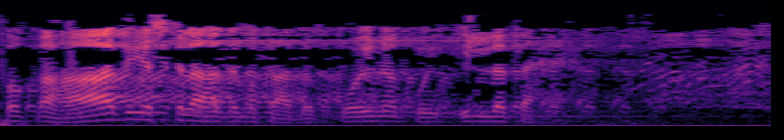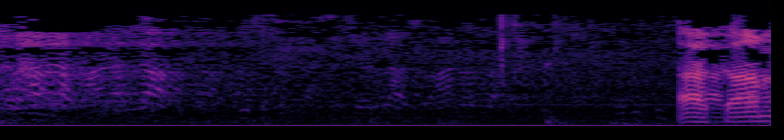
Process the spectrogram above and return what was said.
فقہا دی اصطلاح کے مطابق کوئی نہ کوئی علت ہے۔ آکام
